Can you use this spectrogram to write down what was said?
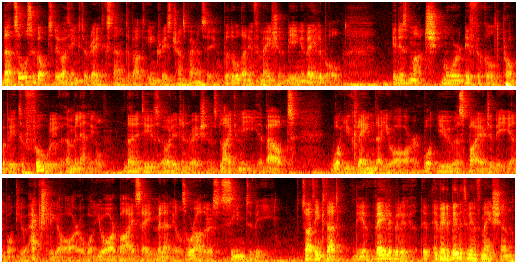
That's also got to do, I think, to a great extent about increased transparency. With all that information being available, it is much more difficult, probably, to fool a millennial than it is earlier generations like me about what you claim that you are, what you aspire to be, and what you actually are, or what you are by, say, millennials or others seem to be. So I think that the availability, availability of information,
